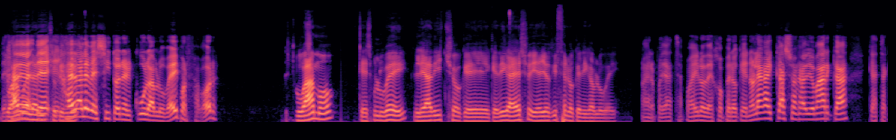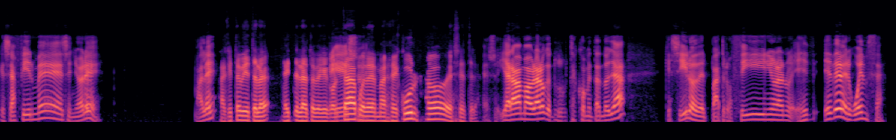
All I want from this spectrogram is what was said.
Deja de, amo que deja de darle besito en el culo a Blue Bay, por favor. Su amo, que es Blue Bay, le ha dicho que, que diga eso y ellos dicen lo que diga Blue Bay. Bueno, pues ya está, pues ahí lo dejo. Pero que no le hagáis caso a Radio Marca, que hasta que sea firme, señores. ¿Vale? Aquí todavía te la, ahí te la tuve que cortar, Eso puede haber más recursos, etcétera. Eso. Y ahora vamos a hablar lo que tú estás comentando ya. Que sí, lo del patrocinio, la es, es de vergüenza.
